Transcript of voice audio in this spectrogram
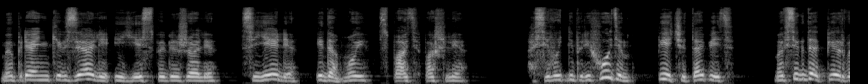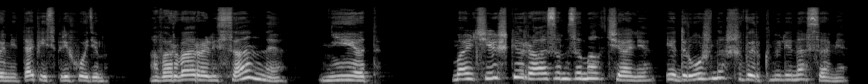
Мы пряники взяли и есть побежали, съели и домой спать пошли. А сегодня приходим печи топить. Мы всегда первыми топить приходим. А Варвара Александровна? Нет. Мальчишки разом замолчали и дружно швыркнули носами.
